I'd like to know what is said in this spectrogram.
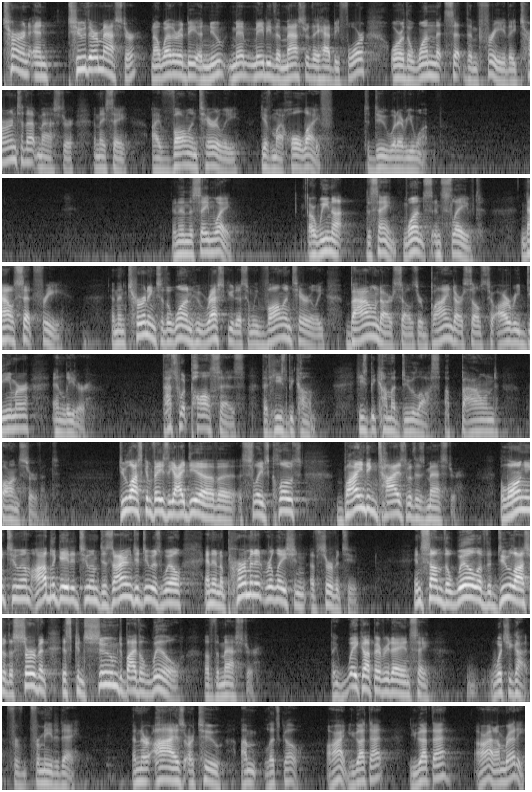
turn and to their master. Now, whether it be a new, maybe the master they had before or the one that set them free, they turn to that master and they say, I voluntarily give my whole life to do whatever you want. And in the same way, are we not the same? Once enslaved, now set free and then turning to the one who rescued us, and we voluntarily bound ourselves or bind ourselves to our Redeemer and leader. That's what Paul says that he's become. He's become a doulos, a bound bondservant. Doulos conveys the idea of a slave's close binding ties with his master, belonging to him, obligated to him, desiring to do his will, and in a permanent relation of servitude. In some, the will of the doulos or the servant is consumed by the will of the master. They wake up every day and say, What you got for, for me today? And their eyes are to, I'm, let's go. All right, you got that? You got that? All right, I'm ready.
